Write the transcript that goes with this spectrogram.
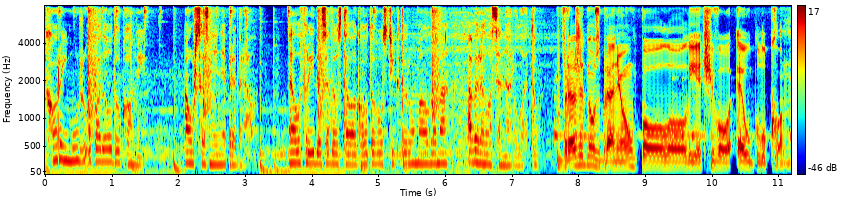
Chorý muž upadol do komy a už sa z nej neprebral. Elfriede sa dostala k hotovosti, ktorú mal doma a verala sa na ruletu. Vražednou zbraňou bolo liečivo euglukon.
